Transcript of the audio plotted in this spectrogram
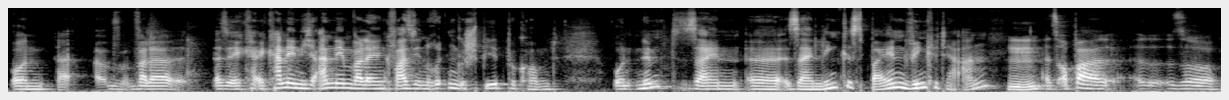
Und äh, weil er, also er kann, er kann ihn nicht annehmen, weil er ihn quasi in den Rücken gespielt bekommt. Und nimmt sein, äh, sein linkes Bein, winkelt er an, Mhm. als ob er äh, so,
